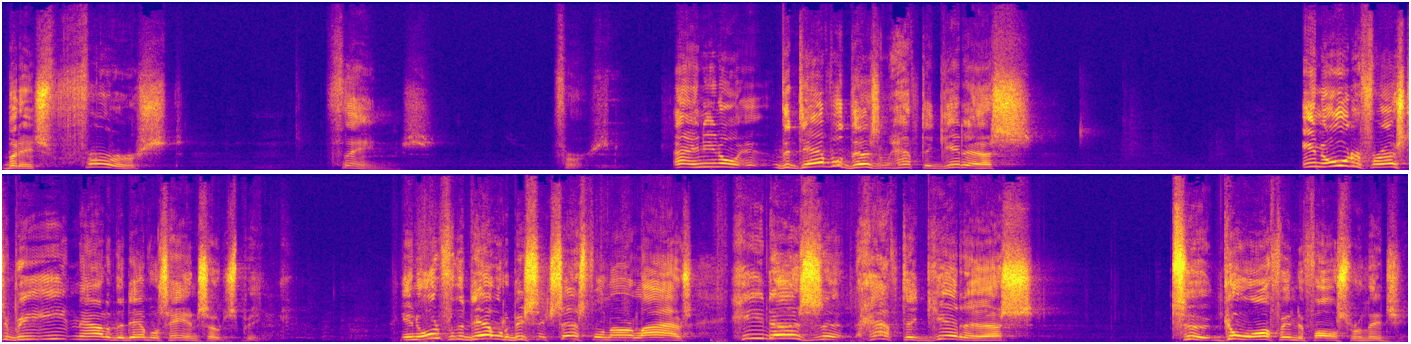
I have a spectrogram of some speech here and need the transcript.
But it's first things first. And you know, the devil doesn't have to get us in order for us to be eaten out of the devil's hand, so to speak. In order for the devil to be successful in our lives, he doesn't have to get us to go off into false religion.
